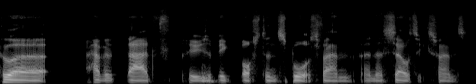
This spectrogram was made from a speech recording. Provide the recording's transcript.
who are have a dad who's a big Boston sports fan and a Celtics fans.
